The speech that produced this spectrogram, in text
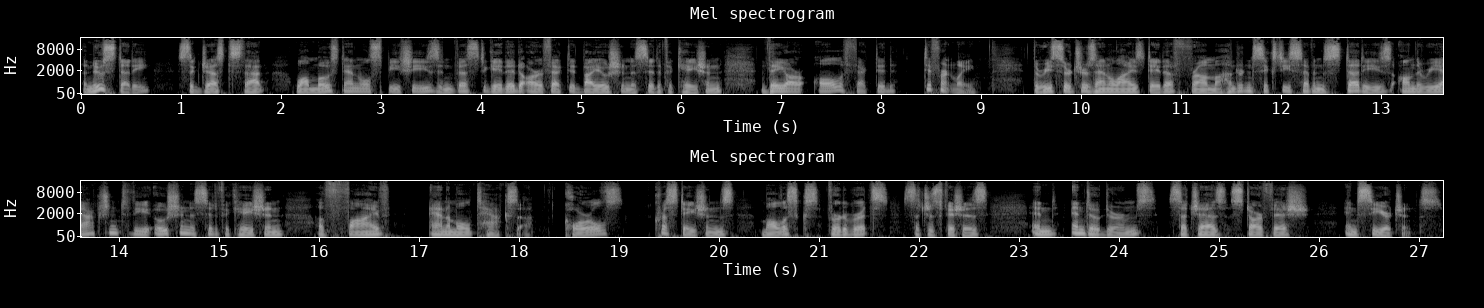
A new study suggests that while most animal species investigated are affected by ocean acidification, they are all affected differently. The researchers analyzed data from 167 studies on the reaction to the ocean acidification of five animal taxa corals, crustaceans, mollusks, vertebrates, such as fishes, and endoderms, such as starfish and sea urchins.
